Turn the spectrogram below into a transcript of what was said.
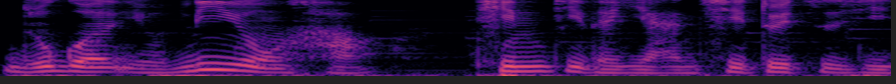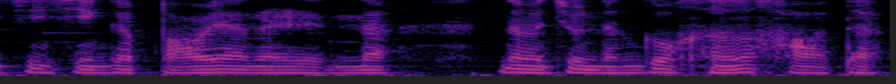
如果有利用好天地的阳气对自己进行一个保养的人呢，那么就能够很好的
